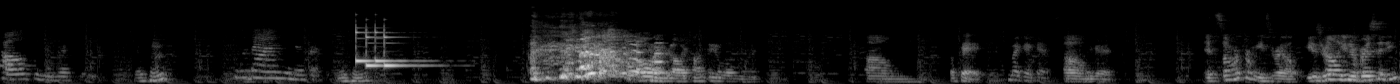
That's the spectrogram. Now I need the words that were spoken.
Charles University. hmm Fudan University. hmm oh my god, I can't think of one more. Um, Okay. Make a guess. um, Okay. it's somewhere from Israel. Israel University.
